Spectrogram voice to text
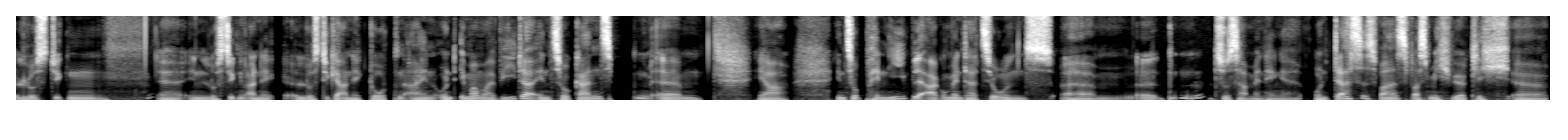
lustigen, äh, in lustigen Ane lustige Anekdoten ein und immer mal wieder in so ganz ähm, ja, in so penible Argumentationszusammenhänge. Ähm, äh, und das ist was, was mich wirklich äh,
